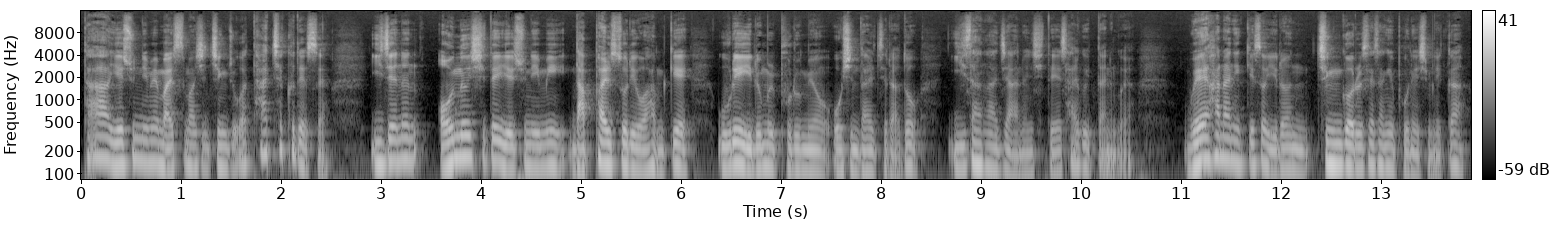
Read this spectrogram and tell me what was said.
다 예수님의 말씀하신 징조가 다 체크됐어요. 이제는 어느 시대 예수님이 나팔 소리와 함께 우리의 이름을 부르며 오신다 할지라도 이상하지 않은 시대에 살고 있다는 거예요. 왜 하나님께서 이런 증거를 세상에 보내십니까?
